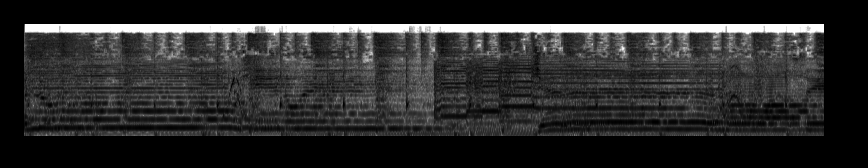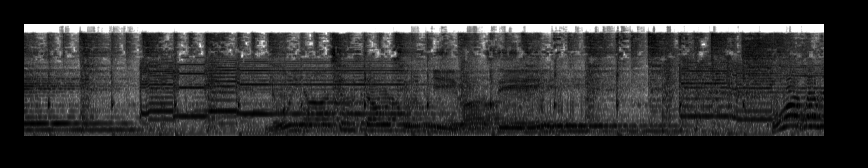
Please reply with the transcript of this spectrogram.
အလုံး စုတောင်းစုပြေပါစေဘဝတန်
